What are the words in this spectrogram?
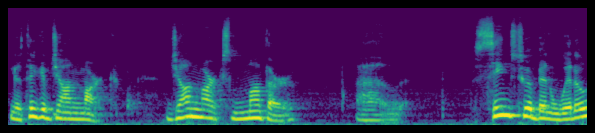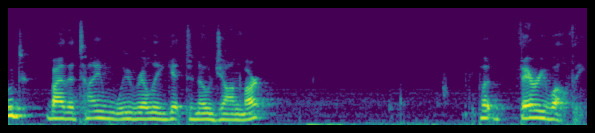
You know, think of John Mark. John Mark's mother uh, seems to have been widowed by the time we really get to know John Mark, but very wealthy.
